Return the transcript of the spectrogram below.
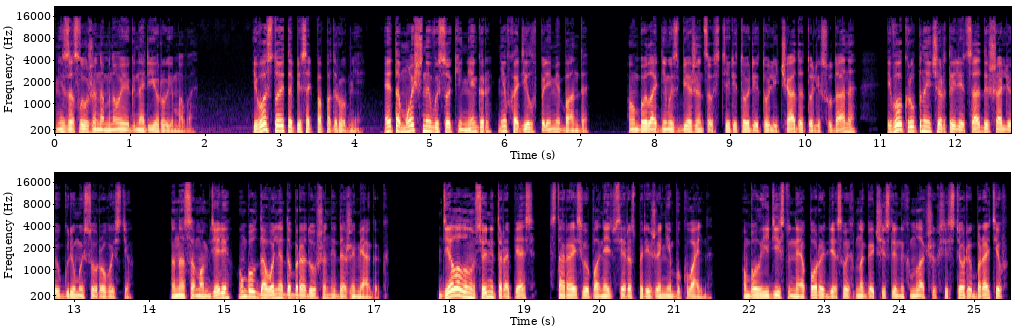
незаслуженно мною игнорируемого. Его стоит описать поподробнее. Это мощный высокий негр не входил в племя банда. Он был одним из беженцев с территории то ли Чада, то ли Судана. Его крупные черты лица дышали угрюмой суровостью. Но на самом деле он был довольно добродушен и даже мягок. Делал он все не торопясь, стараясь выполнять все распоряжения буквально. Он был единственной опорой для своих многочисленных младших сестер и братьев,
